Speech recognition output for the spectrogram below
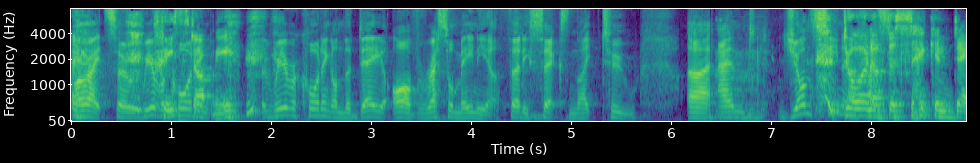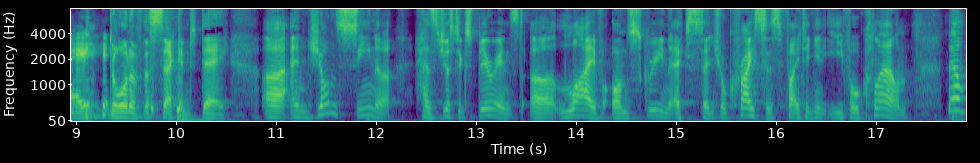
All right, so we're recording. stop me. we're recording on the day of WrestleMania 36, Night Two, uh, and John Cena. Dawn has, of the second day. dawn of the second day, uh, and John Cena has just experienced a live on-screen existential crisis fighting an evil clown. Now,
